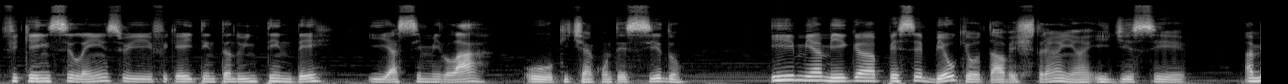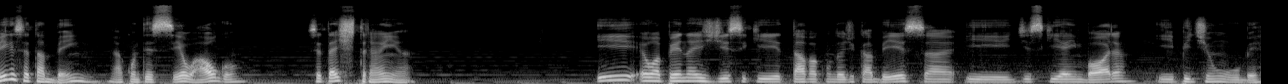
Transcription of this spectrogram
Fiquei em silêncio e fiquei tentando entender e assimilar o que tinha acontecido. E minha amiga percebeu que eu estava estranha e disse: Amiga, você tá bem? Aconteceu algo? Você tá estranha. E eu apenas disse que tava com dor de cabeça e disse que ia embora e pedi um Uber.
